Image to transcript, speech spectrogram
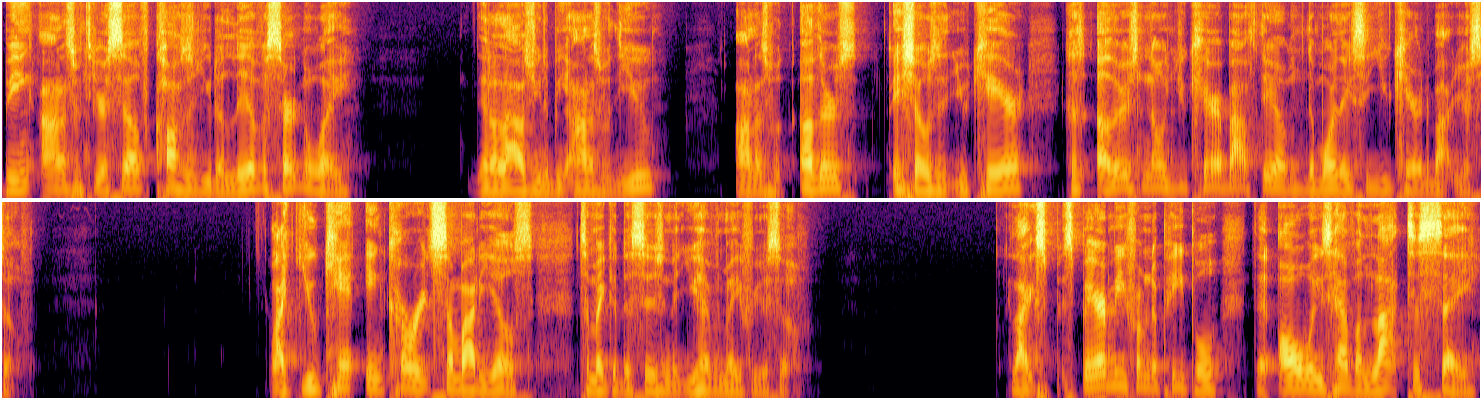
being honest with yourself causes you to live a certain way that allows you to be honest with you, honest with others. It shows that you care because others know you care about them the more they see you cared about yourself. Like you can't encourage somebody else to make a decision that you haven't made for yourself. Like, spare me from the people that always have a lot to say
